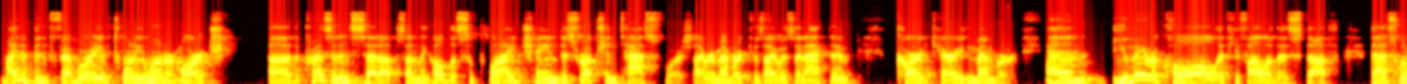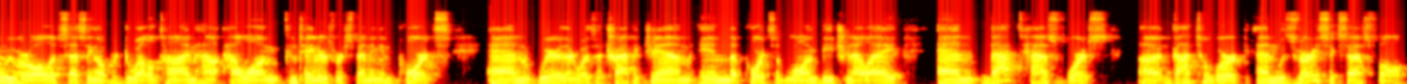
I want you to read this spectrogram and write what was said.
might have been February of 21 or March, uh, the president set up something called the Supply Chain Disruption Task Force. I remember it because I was an active card carrying member. And you may recall, if you follow this stuff, that's when we were all obsessing over dwell time, how, how long containers were spending in ports, and where there was a traffic jam in the ports of Long Beach and LA. And that task force uh, got to work and was very successful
